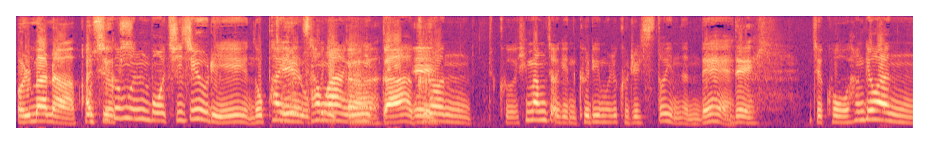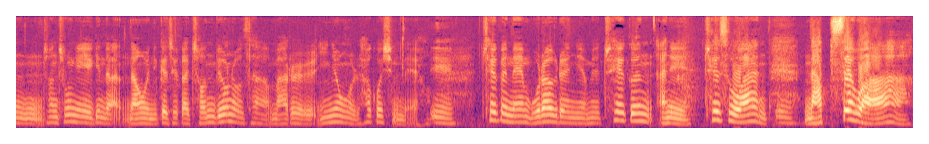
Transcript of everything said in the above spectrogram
얼마나 아, 지금은 뭐 지지율이 높아 있는. 상황이니까 예. 그런 그 희망적인 그림을 그릴 수도 있는데 네. 이제 고 한교안 전 총리 얘기 나, 나오니까 제가 전 변호사 말을 인용을 하고 싶네요. 예. 최근에 뭐라 그랬냐면 최근 아니 최소한 예. 납세와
